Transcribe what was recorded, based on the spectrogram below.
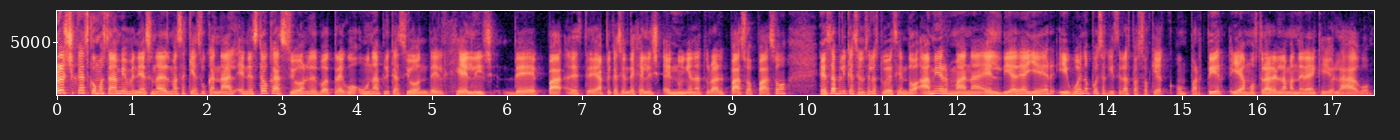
Hola chicas, ¿cómo están? Bienvenidas una vez más aquí a su canal. En esta ocasión les voy a traigo una aplicación del Hellish de este, aplicación de Hellish en uña natural paso a paso. Esta aplicación se la estuve haciendo a mi hermana el día de ayer y bueno, pues aquí se las paso aquí a compartir y a mostrar en la manera en que yo la hago.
